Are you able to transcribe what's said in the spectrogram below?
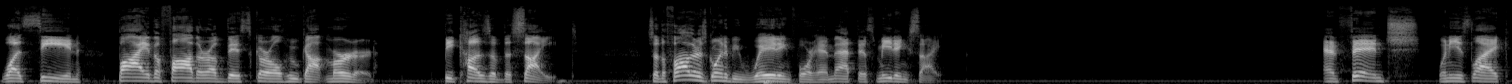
was seen by the father of this girl who got murdered because of the site. So the father is going to be waiting for him at this meeting site. And Finch, when he's like,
